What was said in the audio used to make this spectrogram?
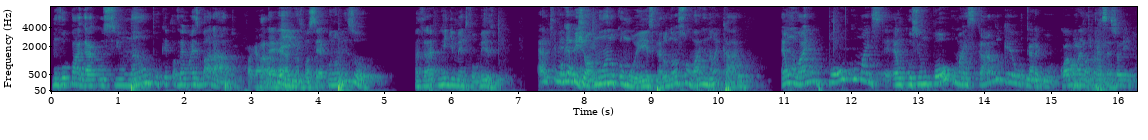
Não vou pagar cursinho não, porque pode ser mais barato. Pagar Parabéns, dez, você economizou. Mas será que o rendimento foi o mesmo? É o que Porque, bicho, ó, num ano como esse, cara, o nosso online não é caro. É um online um pouco mais. É um cursinho um pouco mais caro do que o. Cara, o, qual online que tem assessoria?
